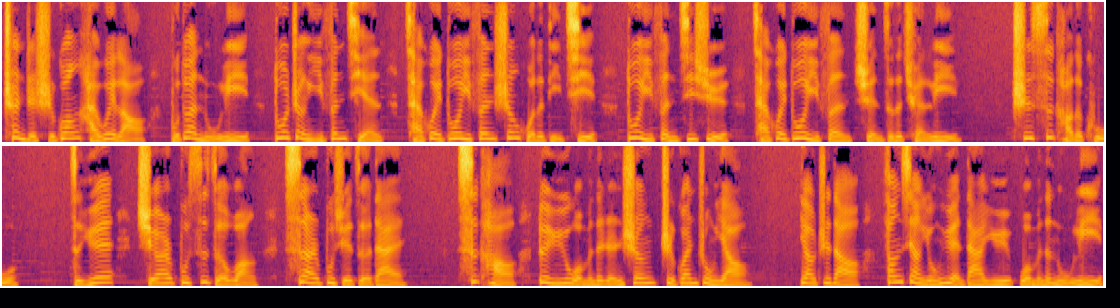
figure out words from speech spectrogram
趁着时光还未老，不断努力，多挣一分钱，才会多一分生活的底气；多一份积蓄，才会多一份选择的权利。吃思考的苦。子曰：“学而不思则罔，思而不学则殆。”思考对于我们的人生至关重要。要知道，方向永远大于我们的努力。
